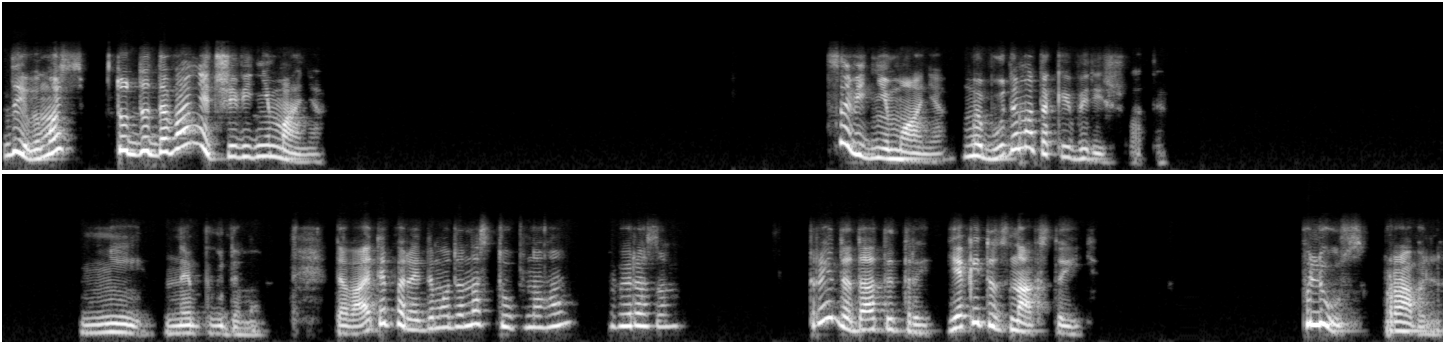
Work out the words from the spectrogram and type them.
Дивимось, тут додавання чи віднімання? Це віднімання. Ми будемо таки вирішувати? Ні, не будемо. Давайте перейдемо до наступного виразу. 3 додати 3. Який тут знак стоїть? Плюс, правильно.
